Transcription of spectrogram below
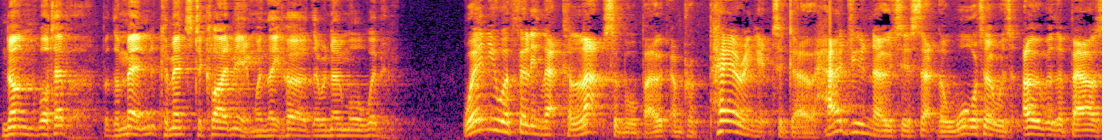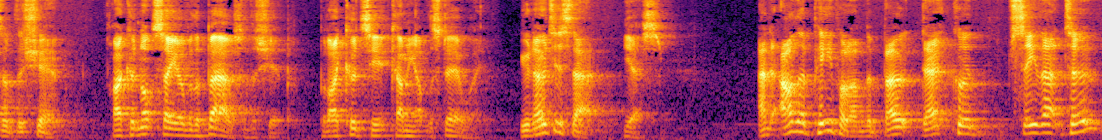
None whatever, but the men commenced to climb in when they heard there were no more women. When you were filling that collapsible boat and preparing it to go, had you noticed that the water was over the bows of the ship? I could not say over the bows of the ship, but I could see it coming up the stairway. You noticed that? Yes. And other people on the boat deck could see that too?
